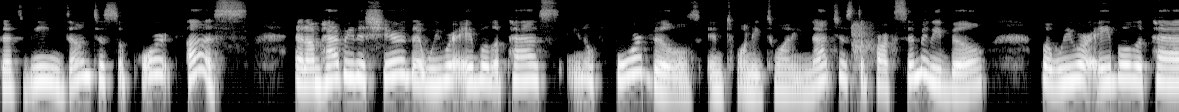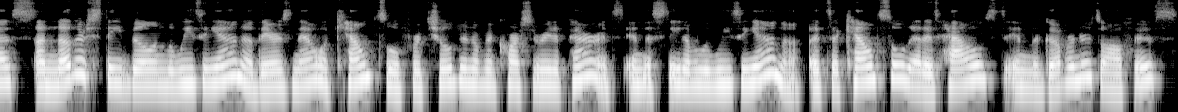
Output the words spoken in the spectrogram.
that's being done to support us. And I'm happy to share that we were able to pass, you know, four bills in 2020, not just the proximity bill, but we were able to pass another state bill in Louisiana. There's now a council for children of incarcerated parents in the state of Louisiana. It's a council that is housed in the governor's office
